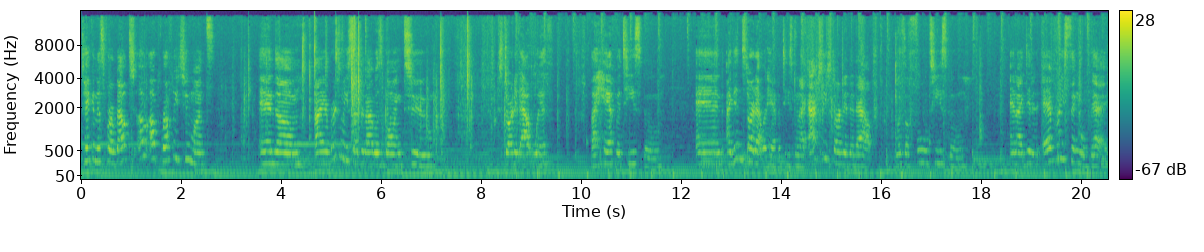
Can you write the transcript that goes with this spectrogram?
taking this for about uh, uh, roughly two months and um, I originally said that I was going to start it out with a half a teaspoon. And I didn't start out with half a teaspoon. I actually started it out with a full teaspoon. And I did it every single day.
